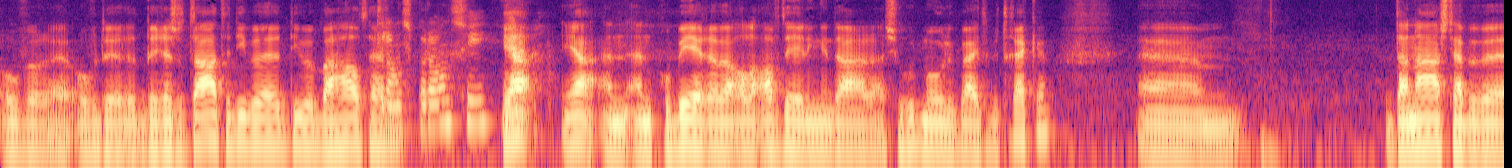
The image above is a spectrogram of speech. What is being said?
over, over de, de resultaten die we, die we behaald hebben. Transparantie. Ja, ja en, en proberen we alle afdelingen daar zo goed mogelijk bij te betrekken. Ehm, daarnaast hebben we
